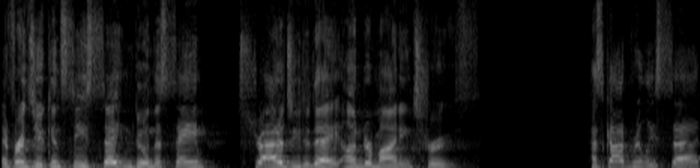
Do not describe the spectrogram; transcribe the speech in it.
And friends, you can see Satan doing the same strategy today, undermining truth. Has God really said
